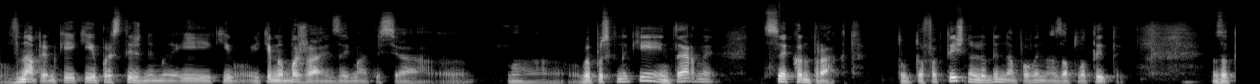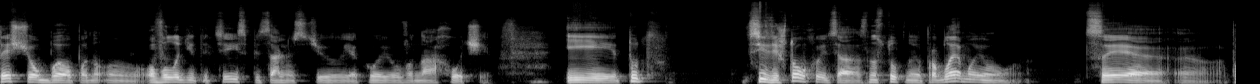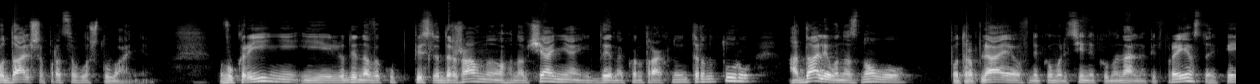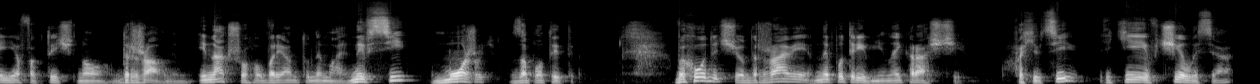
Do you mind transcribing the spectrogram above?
в напрямки, які є престижними і які, якими бажають займатися е, випускники, інтерни. Це контракт. Тобто, фактично, людина повинна заплатити за те, щоб оволодіти цією спеціальністю, якою вона хоче. І тут всі зіштовхуються з наступною проблемою це е, подальше працевлаштування. В Україні і людина викуп після державного навчання йде на контрактну інтернатуру, а далі вона знову потрапляє в некомерційне комунальне підприємство, яке є фактично державним. Інакшого варіанту немає. Не всі можуть заплатити. Виходить, що державі не потрібні найкращі фахівці, які вчилися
